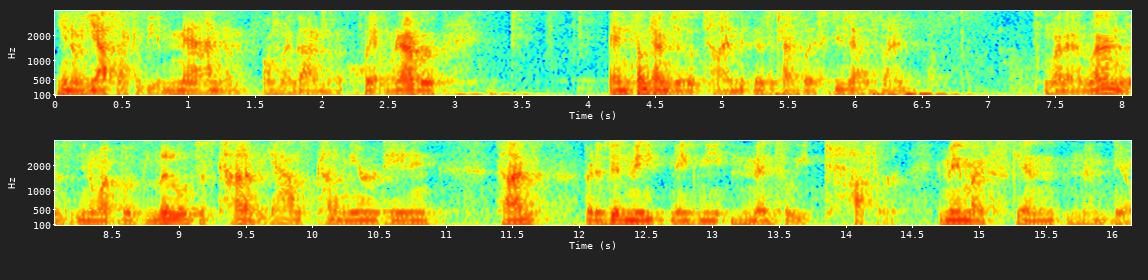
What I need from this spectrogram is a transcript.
you know, yes, I could be mad. I'm, oh my God, I'm going to quit, whatever. And sometimes there's a time, there's a time place to do that. But what I learned was, you know what, those little, just kind of, yeah, it was kind of an irritating times, but it did make, make me mentally tougher. It made my skin, you know,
